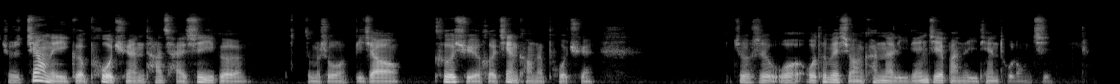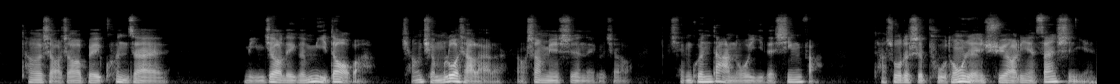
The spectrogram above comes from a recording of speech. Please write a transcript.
就是这样的一个破圈，它才是一个怎么说比较科学和健康的破圈。就是我我特别喜欢看那李连杰版的《倚天屠龙记》，他和小昭被困在明教的一个密道吧。墙全部落下来了，然后上面是那个叫乾坤大挪移的心法。他说的是普通人需要练三十年，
